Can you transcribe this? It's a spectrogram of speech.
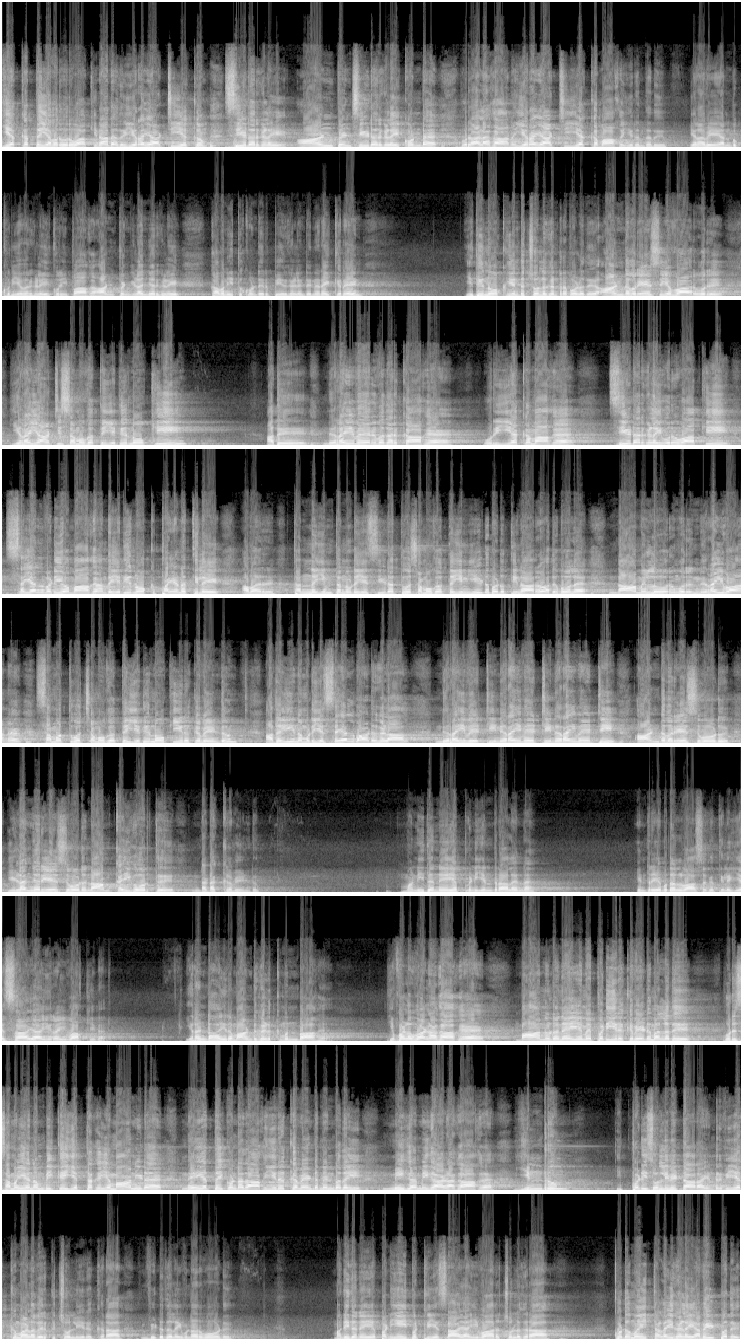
இயக்கத்தை அவர் உருவாக்கினார். அது இறையாட்சி இயக்கம். சீடர்களை ஆண் பெண் சீடர்களை கொண்ட ஒரு அழகான இறையாட்சி இயக்கமாக இருந்தது. எனவே அன்புக்குரியவர்களே குறிப்பாக ஆண் பெண் இளைஞர்களே கவனித்துக் கொண்டிருப்பீர்கள் என்று நினைக்கிறேன். எதிர்நோக்கு என்று சொல்லுகின்ற பொழுது ஆண்டவர் இயேசு எவ்வாறு ஒரு இறையாட்சி சமூகத்தை எதிர்நோக்கி அது நிறைவேறுவதற்காக ஒரு இயக்கமாக சீடர்களை உருவாக்கி செயல் வடிவமாக அந்த எதிர்நோக்கு பயணத்திலே அவர் தன்னையும் தன்னுடைய சீடத்துவ சமூகத்தையும் ஈடுபடுத்தினாரோ அதுபோல நாம் எல்லோரும் ஒரு நிறைவான சமத்துவ சமூகத்தை எதிர்நோக்கி இருக்க வேண்டும். அதை நம்முடைய செயல்பாடுகளால் நிறைவேற்றி நிறைவேற்றி நிறைவேற்றி ஆண்டவர் இயேசுவோடு இளைஞர் இயேசுவோடு நாம் கைகோர்த்து நடக்க வேண்டும். மனிதநேய பணி என்றால் என்ன? இன்றைய முதல் வாசகத்தில் எசாயா இறைவாக்கினர். இரண்டாயிரம் ஆண்டுகளுக்கு முன்பாக எவ்வளவு அழகாக மானுட நேயம் எப்படி இருக்க வேண்டும் அல்லது ஒரு சமய நம்பிக்கை எத்தகைய மானிட நேயத்தை கொண்டதாக இருக்க வேண்டும் என்பதை மிக மிக அழகாக இன்றும் இப்படி சொல்லிவிட்டாரா என்று வியக்கும் அளவிற்கு சொல்லியிருக்கிறார். விடுதலை உணர்வோடு மனிதனைய பணியை பற்றி எசாயா இவ்வாறு சொல்லுகிறார். கொடுமை தலைகளை அவிழ்ப்பது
